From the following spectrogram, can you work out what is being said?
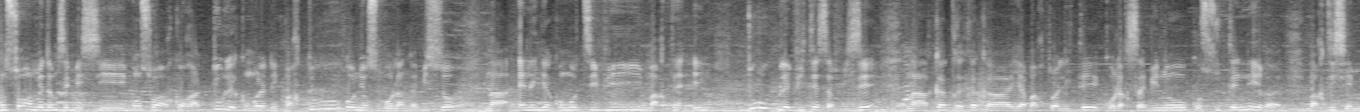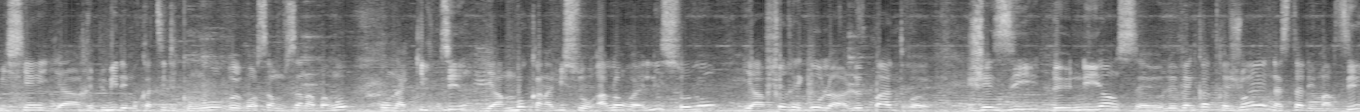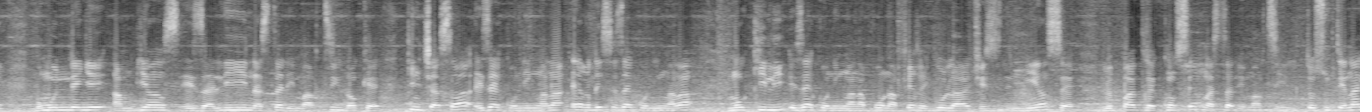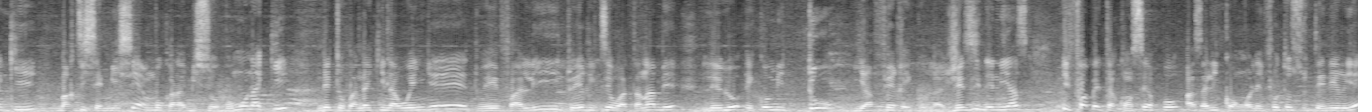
Bonsoir mesdames et messieurs, bonsoir encore à tous les Congolais de partout. Onios Bolanda Bisso, na Elenga Congo TV, Martin Engi, double vitesse à fusée, na cadre kaka ya actualité, Kolar Sabino, ko soutenir partis émissions ya République démocratique du Congo, Bossa Moussana Bango, on a culture ya Mboka na Bisso. Alors, l'isolo ya Ferre Gola, le padre Jésus de Nuance, le 24 juin, na stade des martyrs. Bomondenge ambiance ezali na stade des martyrs. Donc eh, Kinshasa, ezali koningana, RDC ezali koningana, Mokili ezali koningana pour na Ferre Gola, Jésus de Nuance, le padre concert na stade des martyrs. To soutenaki Bartis Emission mboka na biso. Bomonaki nde tobandaki na Wenge, to efali, to héritier Watanabe, lelo ekomi tour ya ferre egola jésus de nias il faut abeta concert mpo azali congolais il faut tosoutenir ye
